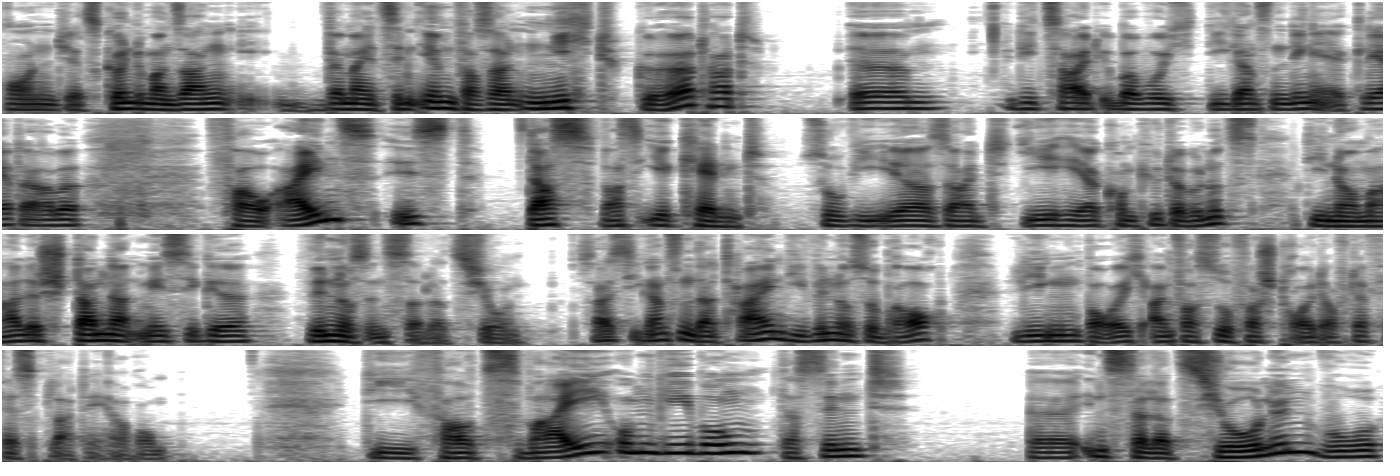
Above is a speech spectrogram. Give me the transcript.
Und jetzt könnte man sagen, wenn man jetzt den Irgendwasser nicht gehört hat, äh, die Zeit über, wo ich die ganzen Dinge erklärt habe, V1 ist das, was ihr kennt, so wie ihr seit jeher Computer benutzt, die normale, standardmäßige Windows-Installation. Das heißt, die ganzen Dateien, die Windows so braucht, liegen bei euch einfach so verstreut auf der Festplatte herum. Die V2-Umgebung, das sind äh, Installationen, wo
